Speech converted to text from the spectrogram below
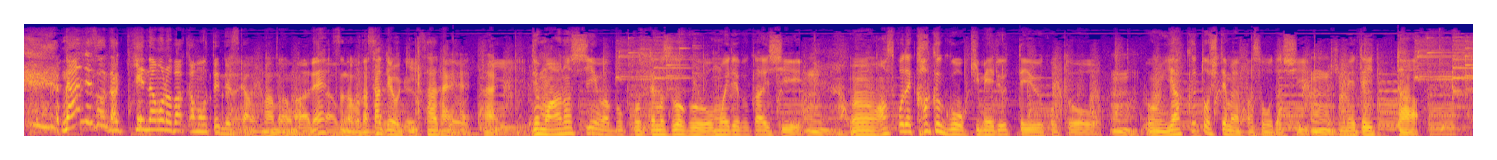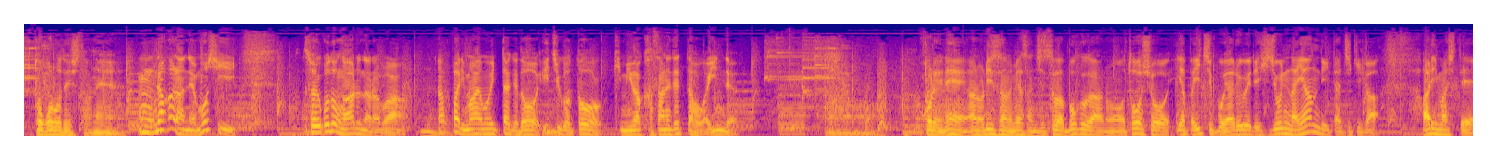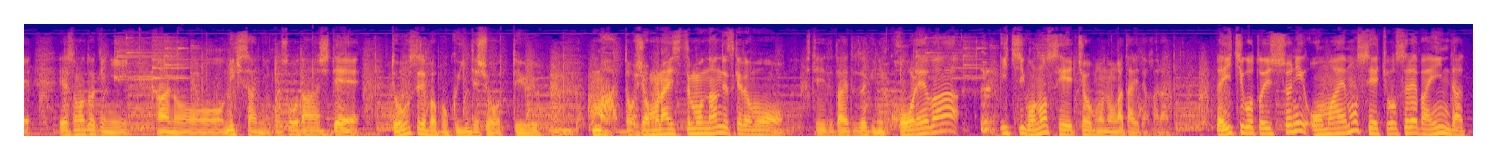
なんでそんな危険なものばっか持ってんですか。まあまあまあねそんなことは。さておき。さておき、はいはいはでもあのシーンは僕とってもすごく思い出深いし、うん。うん、あそこで覚悟を決めるっていうことを、うん。うん、役としてもやっぱそうだし、ん。決めていったところでしたね。うん、だからねもしそういうことがあるならば、うん。やっぱり前も言ったけどいちごと君は重ねてった方がいいんだよ。これねあのリスナーの皆さん実は僕があの当初やっぱイチゴをやる上で非常に悩んでいた時期がありまして、えーその時にあのミキさんにご相談してどうすれば僕いいんでしょうっていうまあどうしようもない質問なんですけどもしていただいた時にこれはイチゴの成長物語だから。でイチゴと一緒にお前も成長すればいいんだ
